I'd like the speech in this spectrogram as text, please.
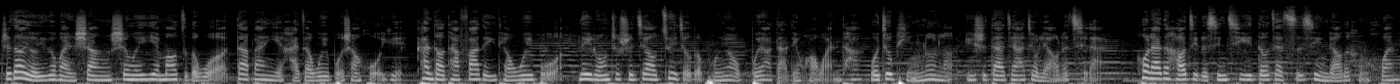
直到有一个晚上，身为夜猫子的我，大半夜还在微博上活跃，看到他发的一条微博，内容就是叫醉酒的朋友不要打电话玩他，我就评论了，于是大家就聊了起来。后来的好几个星期都在私信聊得很欢。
